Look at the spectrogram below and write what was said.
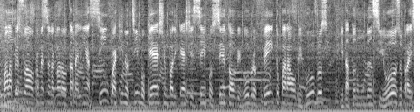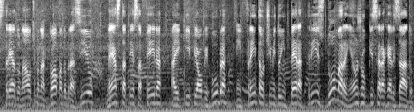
Fala pessoal, começando agora o Tabelinha 5 aqui no TimbuCast, um podcast 100% alvirrubro feito para alvirrubros e tá todo mundo ansioso para a estreia do Náutico na Copa do Brasil. Nesta terça-feira, a equipe alvirrubra enfrenta o time do Imperatriz do Maranhão, jogo que será realizado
